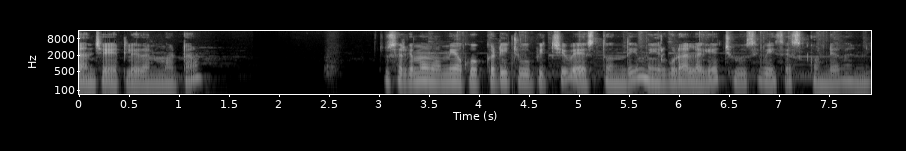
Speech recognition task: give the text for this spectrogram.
దంచేయట్లేదు అనమాట చూసారు మా మమ్మీ ఒక్కొక్కటి చూపించి వేస్తుంది మీరు కూడా అలాగే చూసి వేసేసుకోండి అవన్నీ.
